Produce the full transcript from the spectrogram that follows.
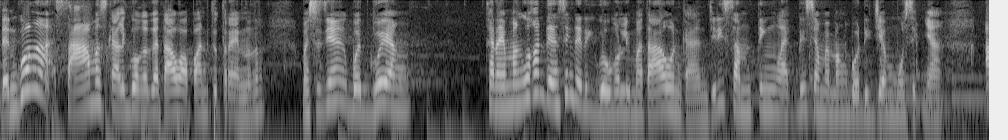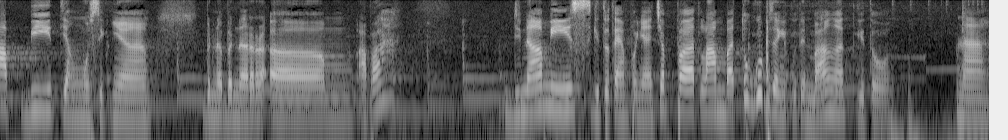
Dan gue nggak sama sekali gue kagak tahu apaan itu trainer. Maksudnya buat gue yang karena emang gue kan dancing dari gue umur 5 tahun kan. Jadi something like this yang memang body jam musiknya upbeat yang musiknya bener-bener um, apa dinamis gitu temponya cepet lambat tuh gue bisa ngikutin banget gitu. Nah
